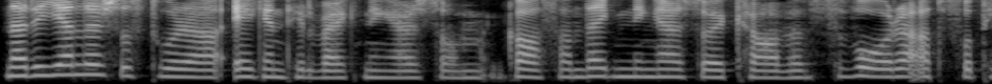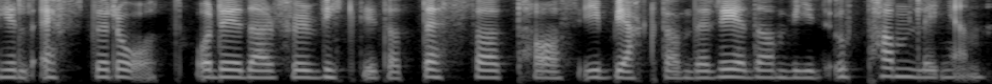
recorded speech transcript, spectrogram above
När det gäller så stora egentillverkningar som gasanläggningar så är kraven svåra att få till efteråt och det är därför viktigt att dessa tas i beaktande redan vid upphandlingen.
